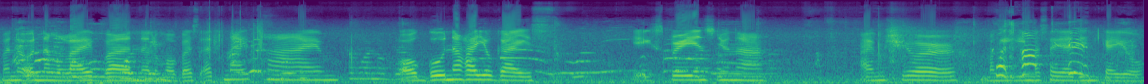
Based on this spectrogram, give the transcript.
manood ng live band na lumabas at night time, o go na kayo guys. I-experience nyo na. I'm sure magiging masaya din kayo.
